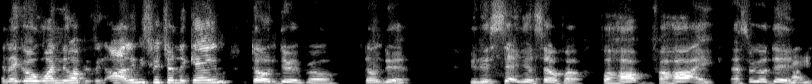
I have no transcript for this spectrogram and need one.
and they go one 0 up. You think, oh, let me switch on the game. Don't do it, bro. Don't do it. You're just setting yourself up for heart for heartache. That's what you're doing.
